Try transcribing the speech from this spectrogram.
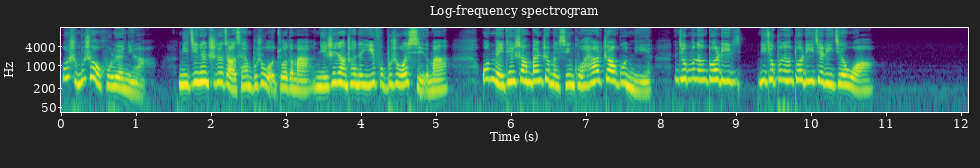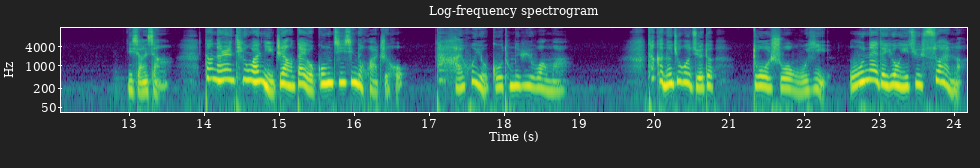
我什么时候忽略你了？你今天吃的早餐不是我做的吗？你身上穿的衣服不是我洗的吗？我每天上班这么辛苦，还要照顾你，你就不能多理，你就不能多理解理解我？”你想想，当男人听完你这样带有攻击性的话之后，他还会有沟通的欲望吗？他可能就会觉得多说无益。无奈的用一句“算了”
